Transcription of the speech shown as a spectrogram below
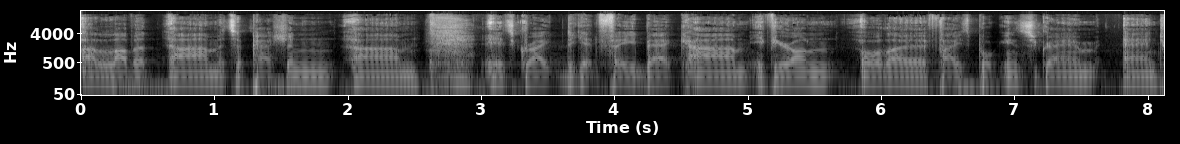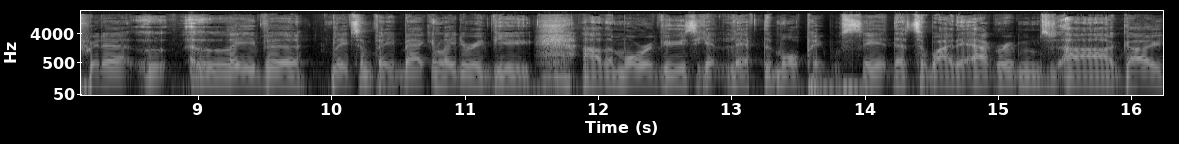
I love it. Um, it's a passion. Um, it's great to get feedback. Um, if you're on the Facebook, Instagram, and Twitter, leave a leave some feedback and leave a review. Uh, the more reviews you get left, the more people see it. That's the way the algorithms uh, go.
